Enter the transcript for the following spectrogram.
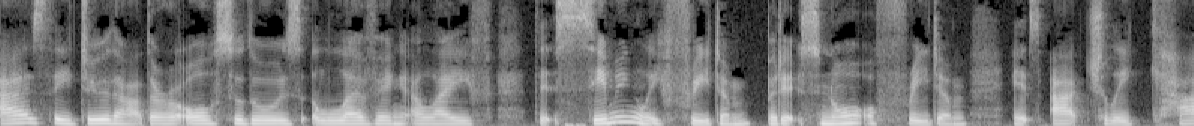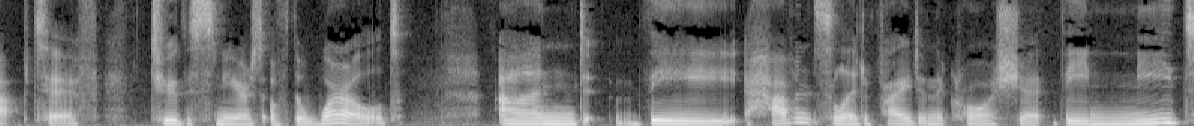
as they do that, there are also those living a life that's seemingly freedom, but it's not of freedom, it's actually captive to the snares of the world. And they haven't solidified in the cross yet. They need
